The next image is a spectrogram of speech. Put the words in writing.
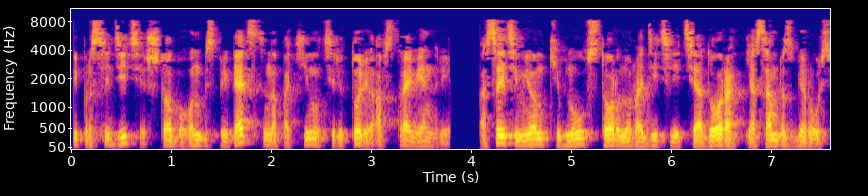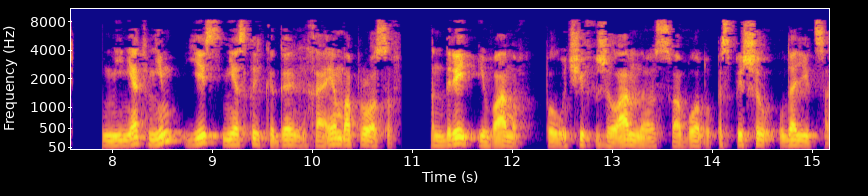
«И проследите, чтобы он беспрепятственно покинул территорию Австро-Венгрии. А с этим он кивнул в сторону родителей Теодора, я сам разберусь. У меня к ним есть несколько ГХМ вопросов. Андрей Иванов, получив желанную свободу, поспешил удалиться.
